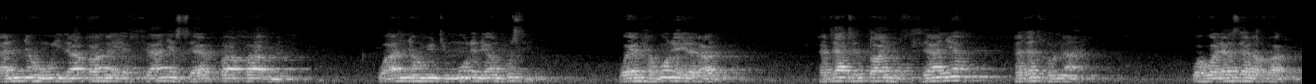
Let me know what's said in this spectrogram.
أنه إذا قام إلى الثانية سيبقى قائما وأنهم يتمون لأنفسهم ويذهبون إلى العدل فتأتي الطائفة الثانية فتدخل معه وهو لا زال قائما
